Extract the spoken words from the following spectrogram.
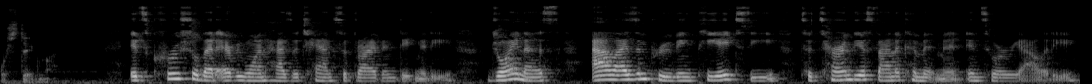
or stigma. It's crucial that everyone has a chance to thrive in dignity. Join us, Allies Improving PHC, to turn the Astana commitment into a reality.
